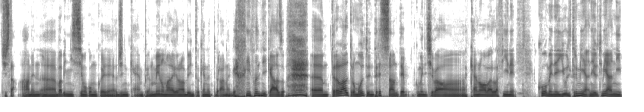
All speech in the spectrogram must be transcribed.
ci sta, amen, uh, va benissimo comunque Gene Campion, meno male che non abbia vinto Kenneth Branagh, in ogni caso. Um, tra l'altro molto interessante, come diceva Canova alla fine, come negli ultimi, negli ultimi anni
